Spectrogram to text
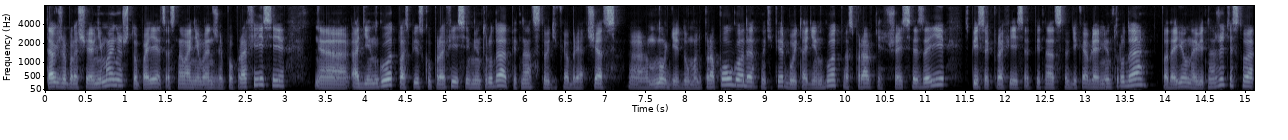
Также обращаю внимание, что появится основание ВНЖ по профессии. Э, один год по списку профессий Минтруда от 15 декабря. Сейчас э, многие думали про полгода, но теперь будет один год по справке 6 СЗИ. Список профессий от 15 декабря Минтруда. Подаем на вид на жительство.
